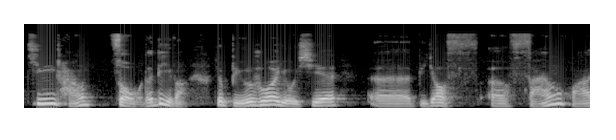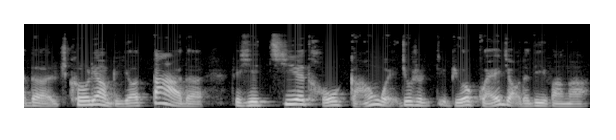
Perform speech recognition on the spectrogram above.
经常走的地方。就比如说有些呃比较呃繁华的、客流量比较大的这些街头港尾，就是比如说拐角的地方啊，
